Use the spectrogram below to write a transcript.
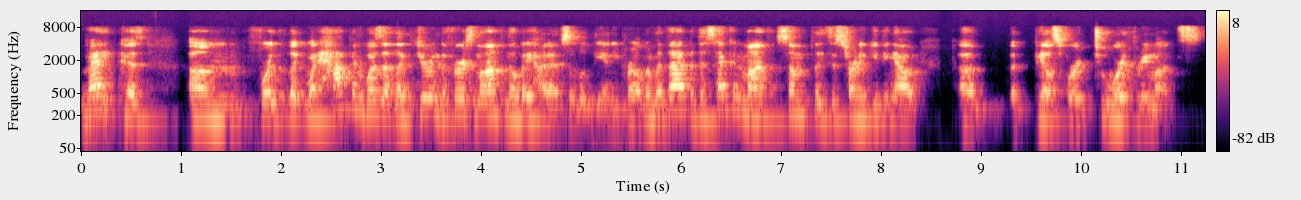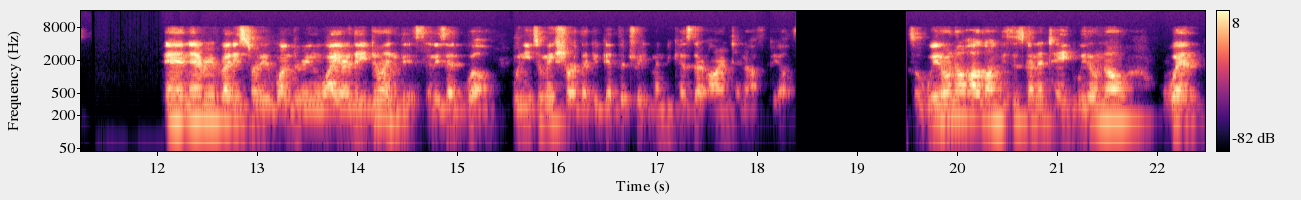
right because um for like what happened was that like during the first month nobody had absolutely any problem with that but the second month some places started giving out uh, pills for two or three months. And everybody started wondering why are they doing this? And they said well we need to make sure that you get the treatment because there aren't enough pills. So we don't know how long this is going to take. We don't know when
